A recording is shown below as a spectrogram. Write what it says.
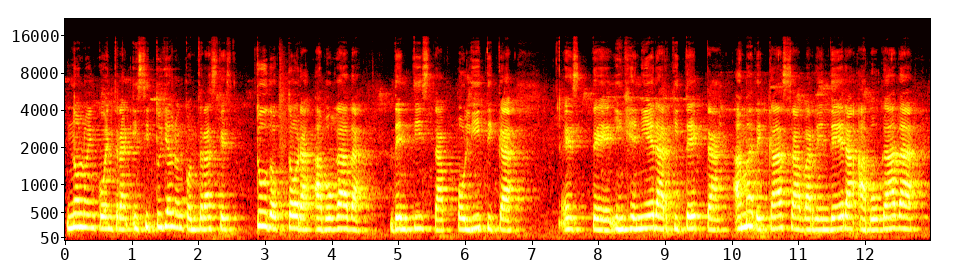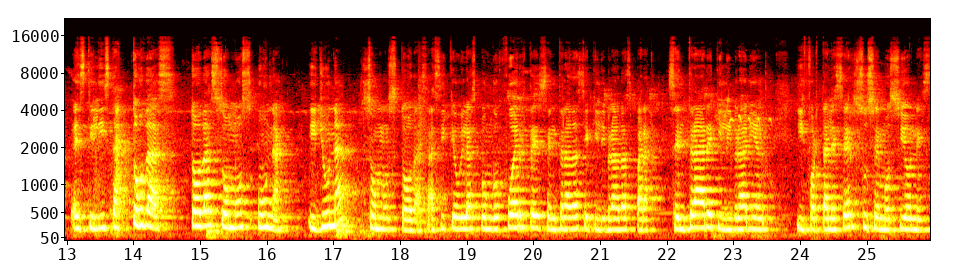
no lo encuentran. Y si tú ya lo encontraste, tú doctora, abogada, dentista, política, este, ingeniera, arquitecta, ama de casa, barrendera, abogada, estilista, todas, todas somos una. Y una somos todas. Así que hoy las pongo fuertes, centradas y equilibradas para centrar, equilibrar y, y fortalecer sus emociones,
